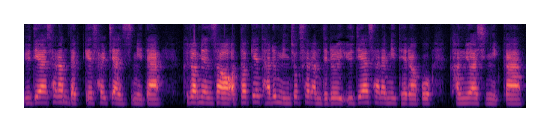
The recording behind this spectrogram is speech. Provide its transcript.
유대아 사람답게 살지 않습니다. 그러면서 어떻게 다른 민족 사람들을 유대아 사람이 되라고 강요하십니까?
